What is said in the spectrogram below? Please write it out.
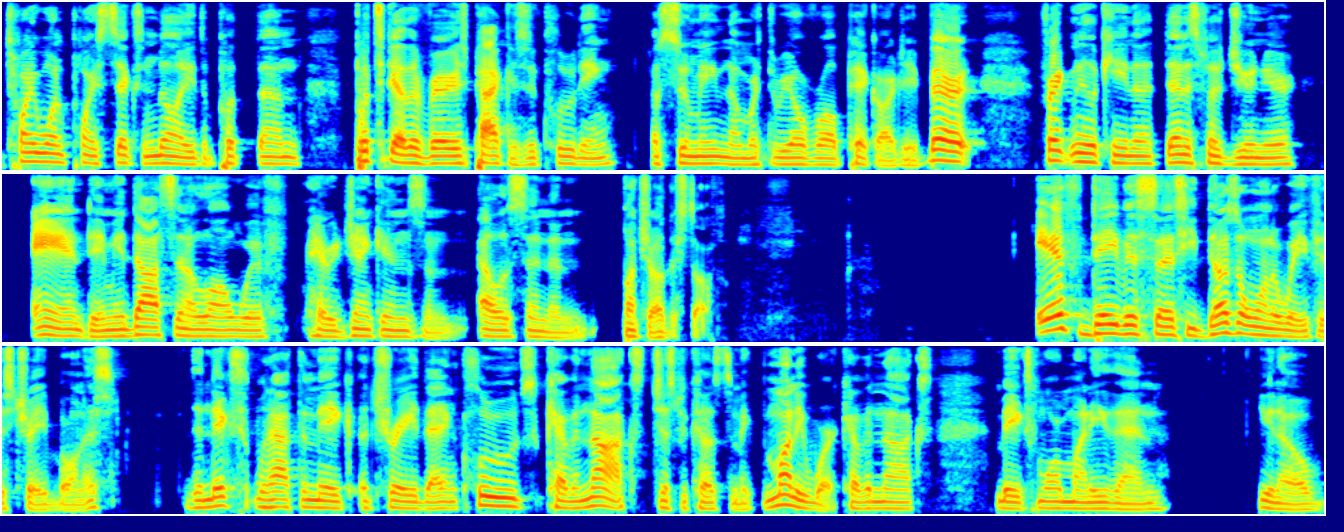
21.6 million to put them put together various packages, including assuming number three overall pick RJ Barrett, Frank Ntilikina, Dennis Smith Jr., and Damyean Dotson, along with Harry Jenkins and Ellenson and a bunch of other stuff. If Davis says he doesn't want to waive his trade bonus, the Knicks would have to make a trade that includes Kevin Knox just because to make the money work. Kevin Knox makes more money than, you know,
